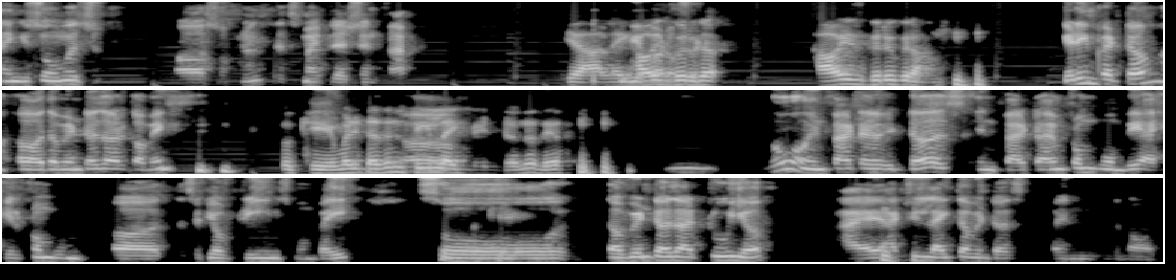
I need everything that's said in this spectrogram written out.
Thank you so much, uh, Swapnil. It's my pleasure, in fact. Yeah, like how is, Gurugram, how is Gurugram? Getting better. Uh, the winters are coming. okay, but it doesn't feel uh, like winter, no? There. No, in fact, uh, it does. In fact, I'm from Mumbai. I hail from uh, the city of dreams, Mumbai. So okay. the winters are true here. I actually like the winters in the north.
